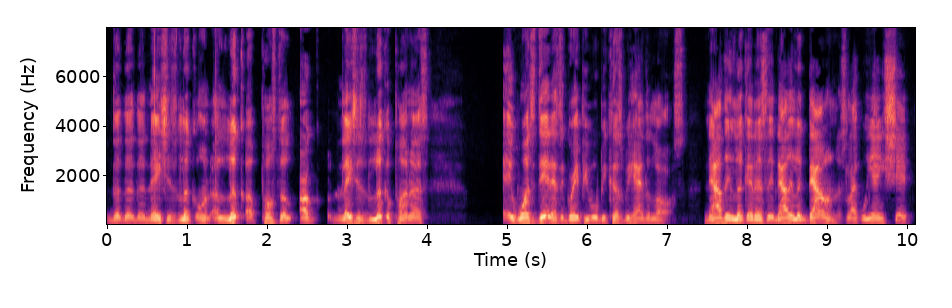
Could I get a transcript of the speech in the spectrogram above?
the, the the nations look on a look up post our nations look upon us. It once did as a great people because we had the laws. Now they look at us and now they look down on us like we ain't shit.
